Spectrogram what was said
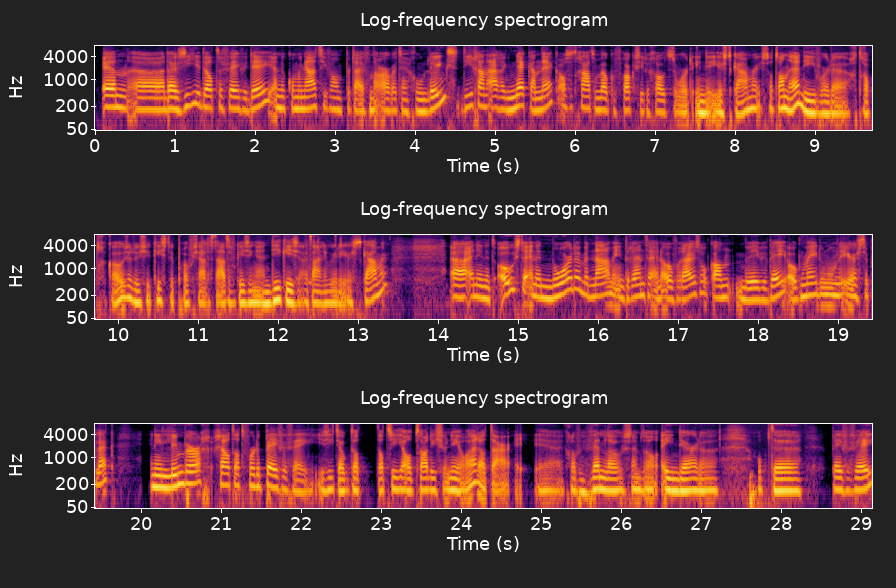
En eh, daar zie je dat de VVD en de combinatie van Partij van de Arbeid en GroenLinks, die gaan eigenlijk nek aan nek als het gaat om welke fractie de grootste wordt in de Eerste Kamer. Is dat dan, hè? Die worden getrapt gekozen. Dus je kiest de Provinciale Statenverkiezingen en die kiezen uiteindelijk weer de Eerste Kamer. Eh, en in het oosten en het noorden, met name in Drenthe en Overijssel, kan BBB ook meedoen om de eerste plek. En in Limburg geldt dat voor de PVV. Je ziet ook dat, dat zie je al traditioneel, hè, dat daar, eh, ik geloof in Venlo, stemt al een derde op de PVV.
